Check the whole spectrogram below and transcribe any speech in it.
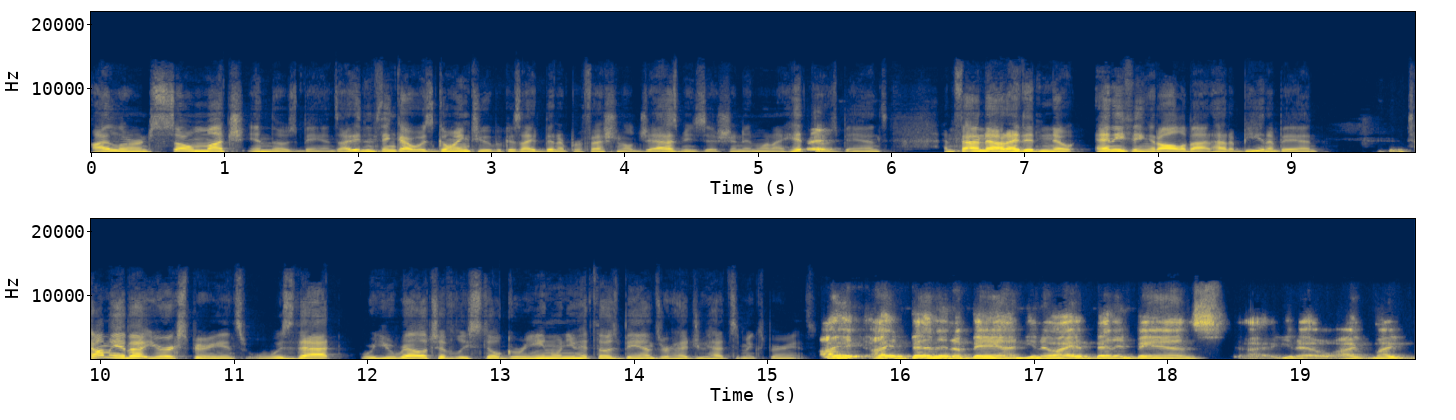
I learned so much in those bands. I didn't think I was going to because I'd been a professional jazz musician, and when I hit Right. those bands and found out I didn't know anything at all about how to be in a band. Tell me about your experience. Was that were you relatively still green when you hit those bands, or had you had some experience? I I had been in a band, you know, I had been in bands, uh, you know, I my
